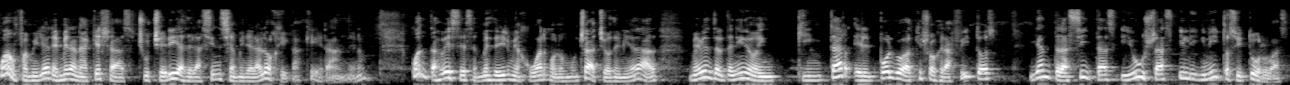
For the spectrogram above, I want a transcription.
Cuán familiares me eran aquellas chucherías de la ciencia mineralógica. Qué grande, ¿no? ¿Cuántas veces, en vez de irme a jugar con los muchachos de mi edad, me había entretenido en quintar el polvo de aquellos grafitos y antracitas y hullas y lignitos y turbas?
